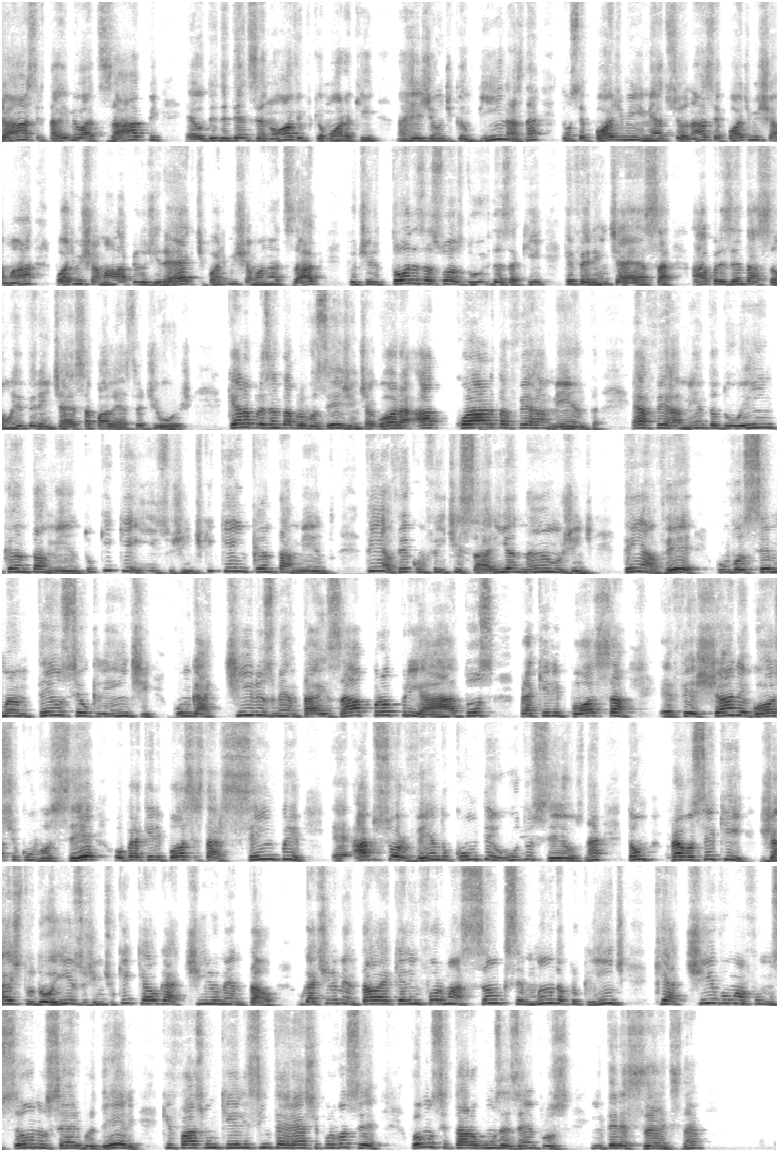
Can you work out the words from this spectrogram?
tá aí meu WhatsApp, é o DDD 19, porque eu moro aqui na região de Campinas, né? Então você pode me, me adicionar, você pode me chamar, pode me chamar lá pelo direct, pode me chamar no WhatsApp, que eu tiro todas as suas dúvidas aqui referente a essa apresentação, referente a essa palestra de hoje. Quero apresentar para vocês, gente, agora a quarta ferramenta. É a ferramenta do encantamento. O que, que é isso, gente? O que, que é encantamento? Tem a ver com feitiçaria? Não, gente tem a ver com você manter o seu cliente com gatilhos mentais apropriados para que ele possa é, fechar negócio com você ou para que ele possa estar sempre é, absorvendo conteúdos seus, né? Então, para você que já estudou isso, gente, o que, que é o gatilho mental? O gatilho mental é aquela informação que você manda para o cliente que ativa uma função no cérebro dele que faz com que ele se interesse por você. Vamos citar alguns exemplos interessantes, né?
